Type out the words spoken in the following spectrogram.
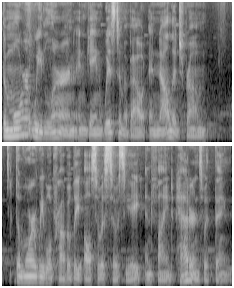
The more we learn and gain wisdom about and knowledge from, the more we will probably also associate and find patterns with things.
